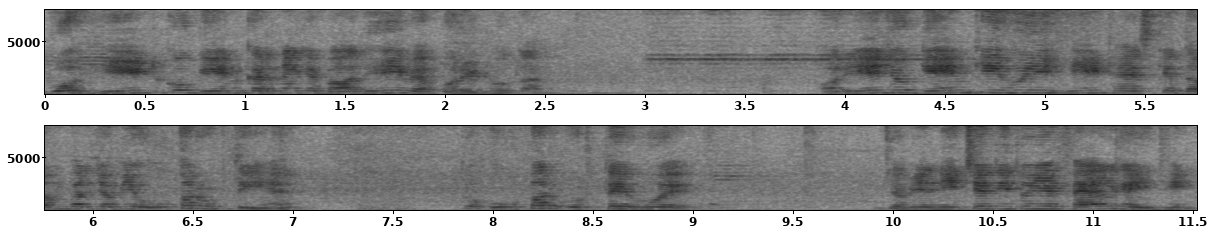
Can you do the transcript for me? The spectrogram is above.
वो हीट को गेन करने के बाद ही इवेपोरेट होता है। और ये जो गेन की हुई हीट है, इसके दम पर जब ये ऊपर उठती हैं तो ऊपर उठते हुए, जब ये नीचे थी तो ये फैल गई थी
